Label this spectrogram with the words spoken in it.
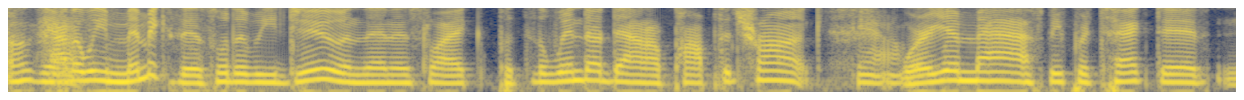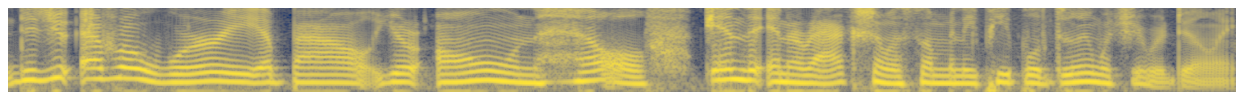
Oh, how do we mimic this? What do we do? And then it's like, put the window down or pop the trunk, Yeah. wear your mask, be protected. Did you ever worry about your own health in the interaction with so many people doing what you were doing?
